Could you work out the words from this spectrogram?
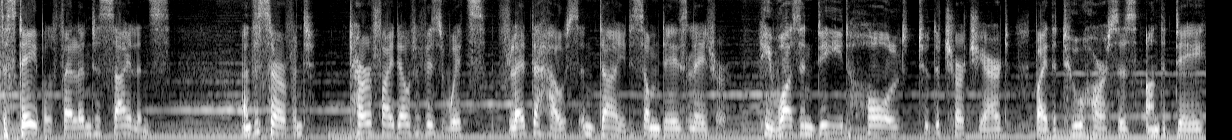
The stable fell into silence, and the servant, terrified out of his wits, fled the house and died some days later. He was indeed hauled to the churchyard by the two horses on the day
